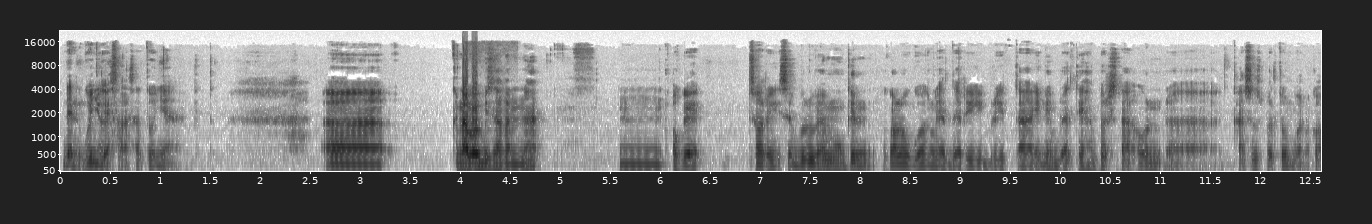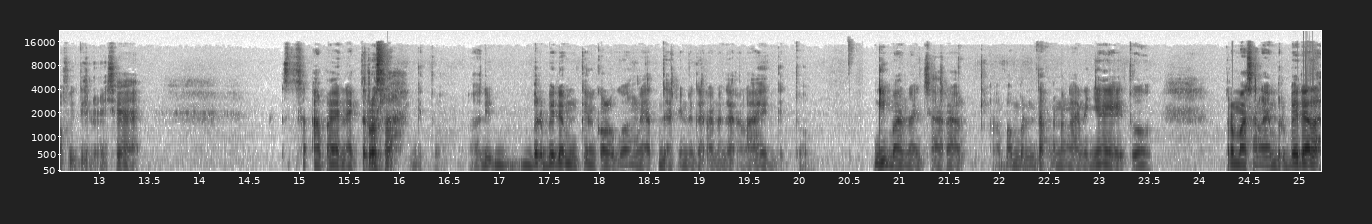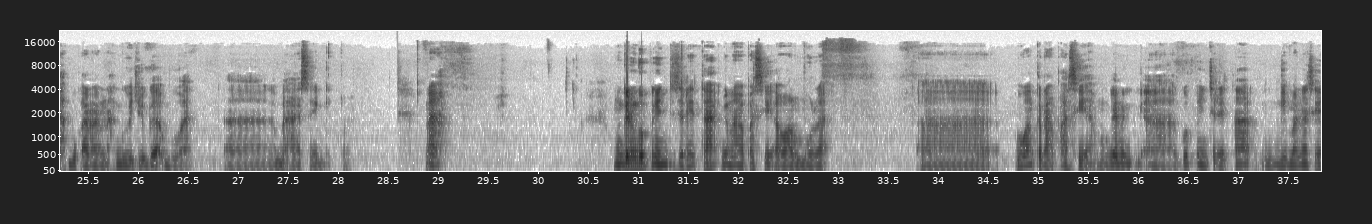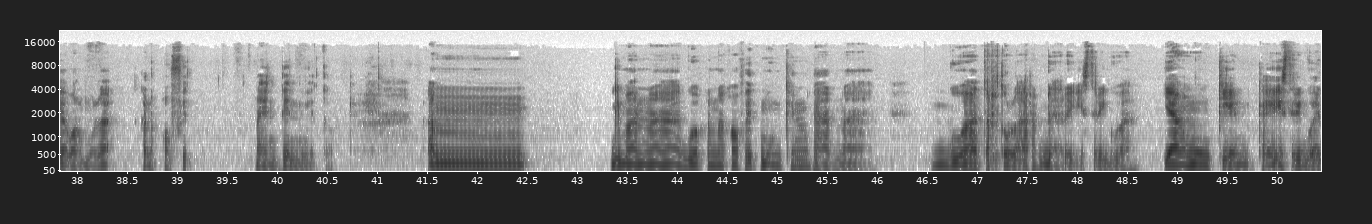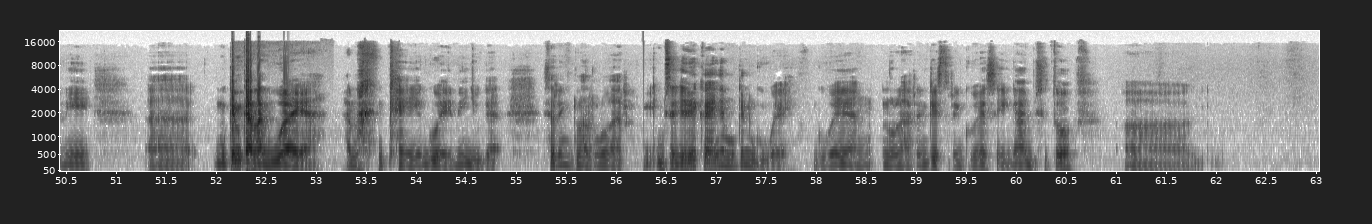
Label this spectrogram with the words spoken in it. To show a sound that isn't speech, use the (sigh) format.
Dan gue juga salah satunya. Gitu. Uh, kenapa bisa kena? Hmm, Oke, okay. sorry. Sebelumnya mungkin kalau gue ngeliat dari berita ini berarti hampir setahun uh, kasus pertumbuhan COVID di Indonesia apa ya naik terus lah gitu. Uh, berbeda mungkin kalau gue ngeliat dari negara-negara lain gitu. Gimana cara uh, pemerintah menanganinya yaitu permasalahan yang berbeda lah, bukan ranah gue juga buat uh, ngebahasnya gitu. Nah, mungkin gue pengen cerita kenapa sih awal mula uh, bukan kenapa sih ya mungkin uh, gue pengen cerita gimana sih awal mula kena covid 19 gitu um, gimana gue kena covid mungkin karena gue tertular dari istri gue yang mungkin kayak istri gue ini uh, mungkin karena gue ya karena (laughs) kayaknya gue ini juga sering keluar-keluar bisa jadi kayaknya mungkin gue gue yang nularin ke istri gue sehingga habis itu uh,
